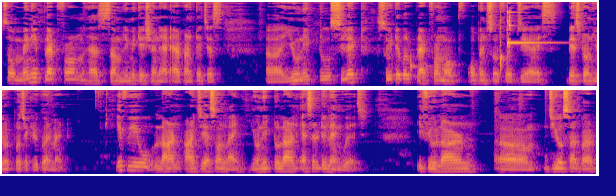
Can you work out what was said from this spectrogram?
so many platform has some limitation and advantages. Uh, you need to select suitable platform of open source WebGIS based on your project requirement. If you learn ArcGIS online you need to learn SLT language. If you learn um, GeoServer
